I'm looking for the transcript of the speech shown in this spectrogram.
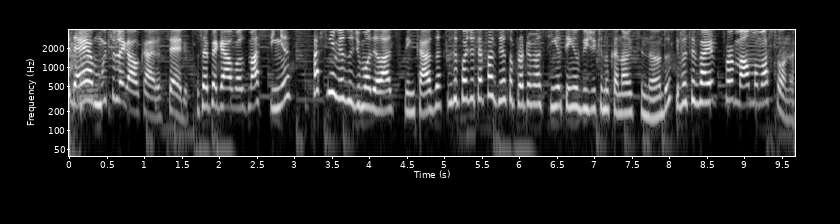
ideia é muito legal, cara, sério. Você vai pegar umas massinhas, massinha mesmo de modelado que você tem em casa. Você pode até fazer a sua própria massinha, eu tenho um vídeo aqui no canal ensinando. E você vai formar uma maçona,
